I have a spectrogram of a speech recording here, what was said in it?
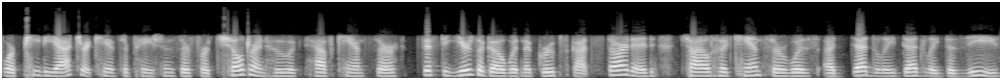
for pediatric cancer patients or for children who have cancer, 50 years ago when the groups got started, childhood cancer was a deadly, deadly disease,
